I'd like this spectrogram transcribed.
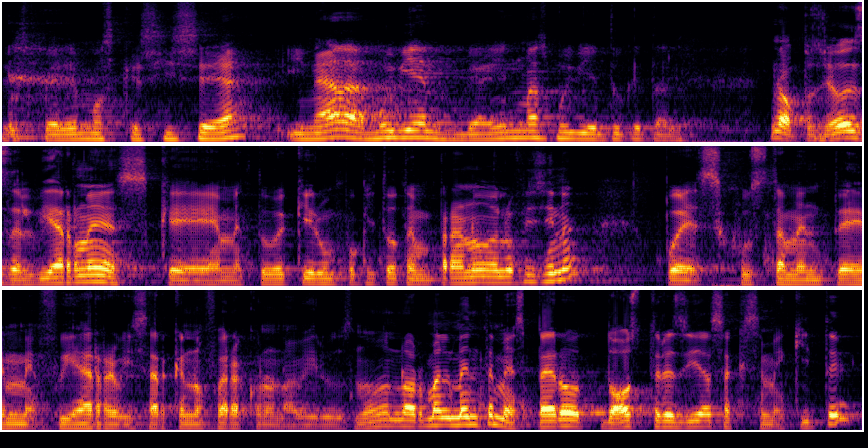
Eh, esperemos que sí sea. Y nada, muy bien. De ahí en más, muy bien. ¿Tú qué tal? No, pues yo desde el viernes que me tuve que ir un poquito temprano de la oficina, pues justamente me fui a revisar que no fuera coronavirus, ¿no? Normalmente me espero dos, tres días a que se me quite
